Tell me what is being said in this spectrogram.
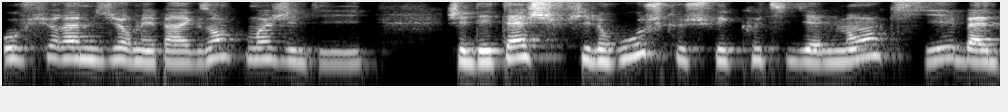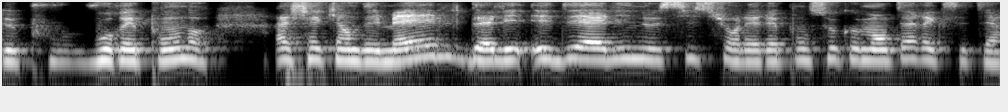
au fur et à mesure. Mais par exemple, moi, j'ai des, tâches fil rouge que je fais quotidiennement, qui est bah, de vous répondre à chacun des mails, d'aller aider Aline aussi sur les réponses aux commentaires, etc.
